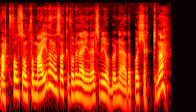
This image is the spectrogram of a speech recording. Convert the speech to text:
hvert fall sånn for meg, da, jeg snakker for min egen del, som jobber nede på kjøkkenet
